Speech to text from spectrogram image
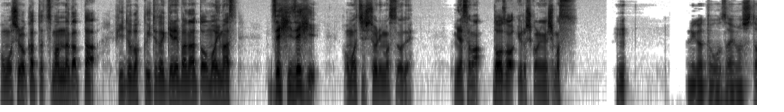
面白かったつまんなかったフィードバックいただければなと思いますぜひぜひお待ちしておりますので皆様どうぞよろしくお願いしますうん？ありがとうございました。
